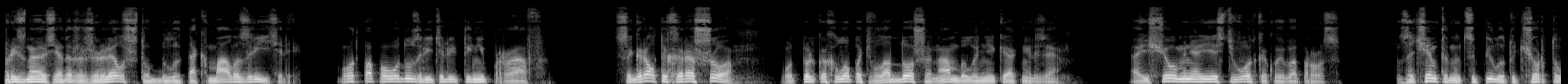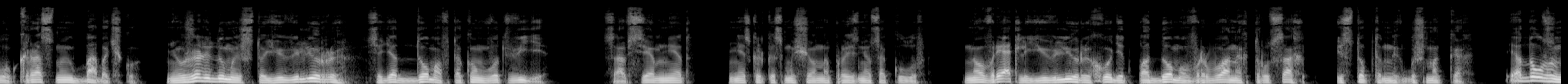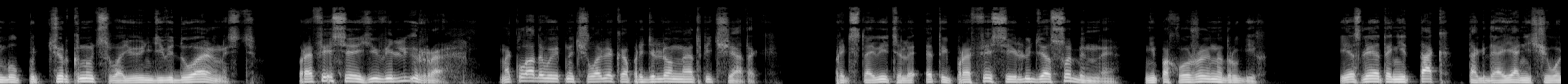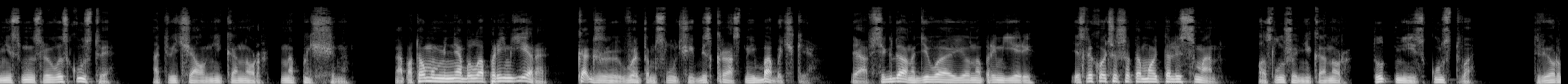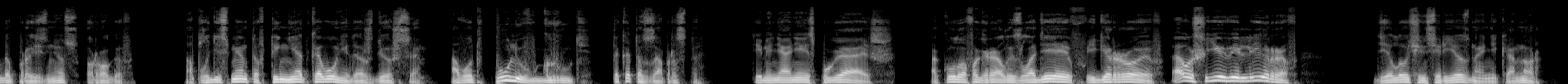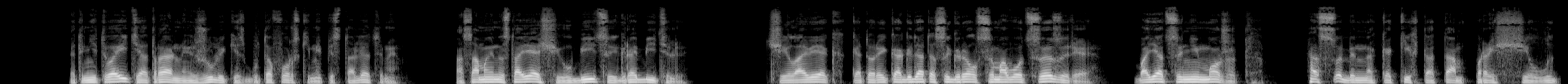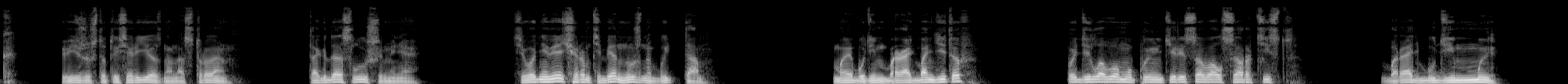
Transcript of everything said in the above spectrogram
Признаюсь, я даже жалел, что было так мало зрителей. Вот по поводу зрителей ты не прав. Сыграл ты хорошо, вот только хлопать в ладоши нам было никак нельзя. А еще у меня есть вот какой вопрос. Зачем ты нацепил эту чертову красную бабочку? Неужели думаешь, что ювелиры сидят дома в таком вот виде? Совсем нет, несколько смущенно произнес Акулов. Но вряд ли ювелиры ходят по дому в рваных трусах и стоптанных башмаках. Я должен был подчеркнуть свою индивидуальность. Профессия ювелира накладывает на человека определенный отпечаток. Представители этой профессии — люди особенные, не похожие на других. Если это не так, тогда я ничего не смыслю в искусстве, — отвечал Никанор напыщенно. А потом у меня была премьера. Как же в этом случае без красной бабочки? Я всегда надеваю ее на премьере. Если хочешь, это мой талисман. Послушай, Никанор, тут не искусство, — твердо произнес Рогов. Аплодисментов ты ни от кого не дождешься. А вот пулю в грудь, так это запросто. Ты меня не испугаешь. Акулов играл и злодеев, и героев, а уж ювелиров. Дело очень серьезное, Никанор. Это не твои театральные жулики с бутафорскими пистолетами, а самые настоящие убийцы и грабители. Человек, который когда-то сыграл самого Цезаря, бояться не может, особенно каких-то там прощелык. Вижу, что ты серьезно настроен. Тогда слушай меня. Сегодня вечером тебе нужно быть там. Мы будем брать бандитов? По-деловому поинтересовался артист. Брать будем мы.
